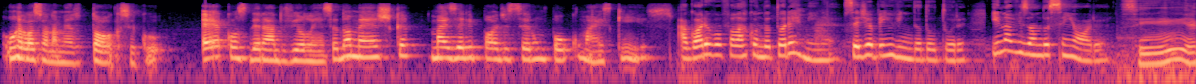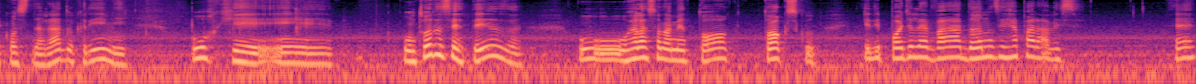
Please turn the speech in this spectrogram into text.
o relacionamento tóxico é considerado violência doméstica, mas ele pode ser um pouco mais que isso. Agora eu vou falar com a doutora Hermínia. Seja bem-vinda, doutora. E na visão da senhora? Sim, é considerado crime porque, é, com toda certeza, o relacionamento tóxico ele pode levar a danos irreparáveis. Né?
